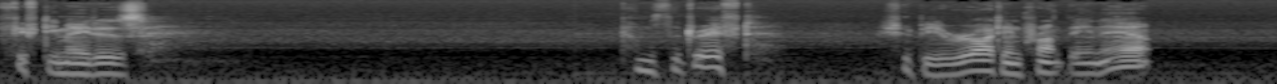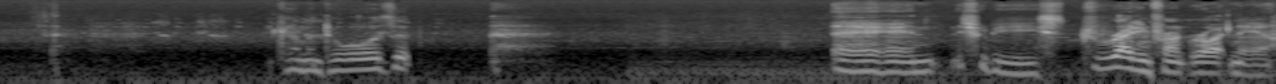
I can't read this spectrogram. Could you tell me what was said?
Fifty metres comes the drift. Should be right in front there now. Coming towards it. And it should be straight in front right now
